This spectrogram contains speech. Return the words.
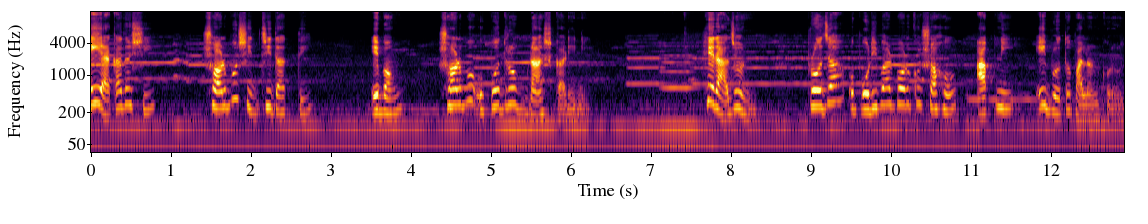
এই একাদশী সর্বসিদ্ধিদাত্রী এবং সর্ব উপদ্রব নাশকারিণী। হে রাজন, প্রজা ও পরিবারবর্গ সহ আপনি এই ব্রত পালন করুন।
